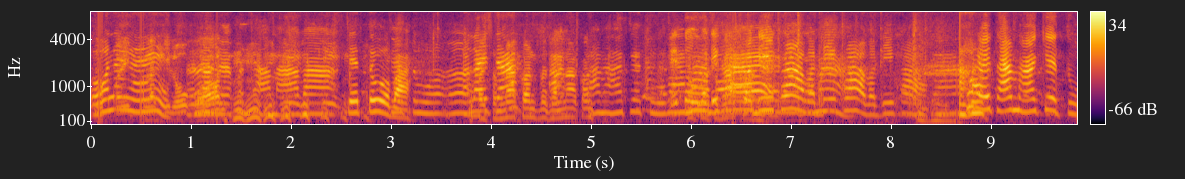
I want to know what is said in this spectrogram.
โอ้นั่นไงเออแล้วเพิ่นถามหาว่าเจ๊ตู้ป่ะ ตัวเออไปสำนักก่อนไปสำนักก่อนถามหาเจตูเจ๊ตู่สวัสดีค่ะ สวัสดีค่ะสวัสดีค่ะสวัสดีค่ะ ผู้ใดถามหาเจตู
